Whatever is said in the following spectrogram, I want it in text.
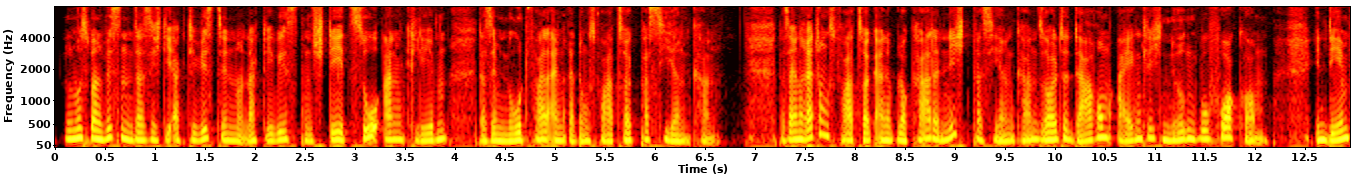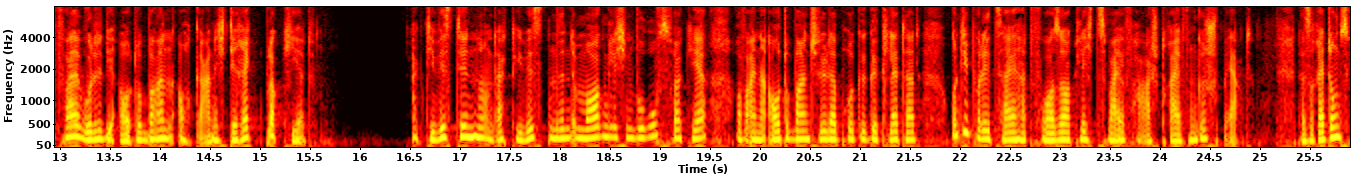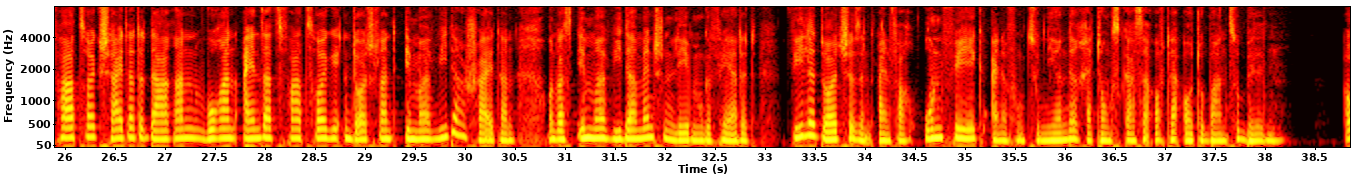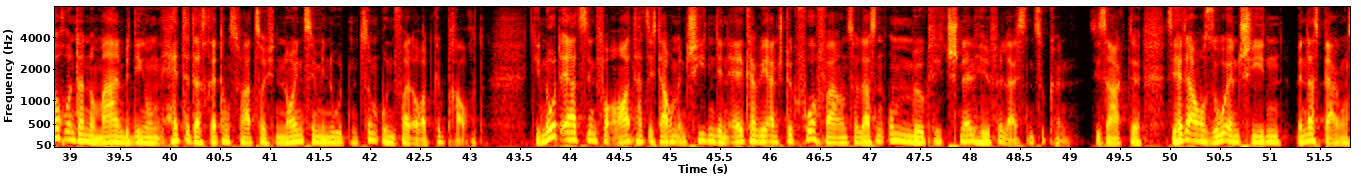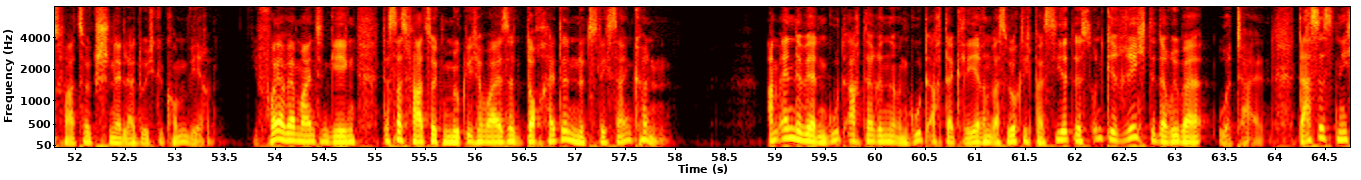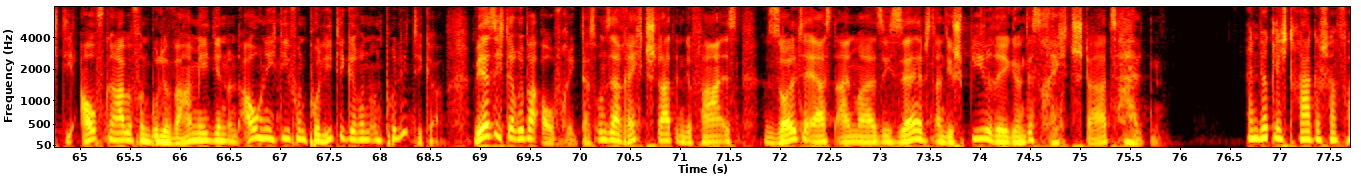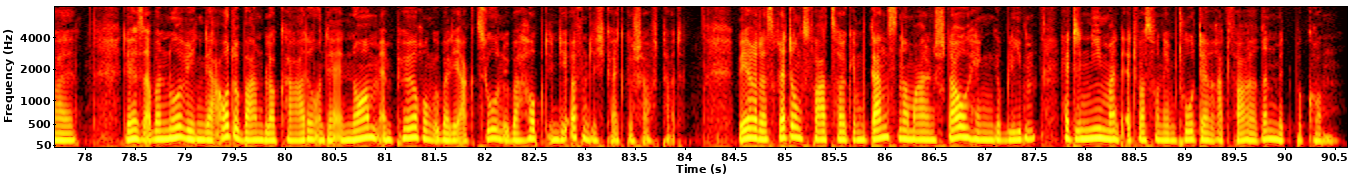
Nun muss man wissen, dass sich die Aktivistinnen und Aktivisten stets so ankleben, dass im Notfall ein Rettungsfahrzeug passieren kann. Dass ein Rettungsfahrzeug eine Blockade nicht passieren kann, sollte darum eigentlich nirgendwo vorkommen. In dem Fall wurde die Autobahn auch gar nicht direkt blockiert. Aktivistinnen und Aktivisten sind im morgendlichen Berufsverkehr auf eine Autobahnschilderbrücke geklettert und die Polizei hat vorsorglich zwei Fahrstreifen gesperrt. Das Rettungsfahrzeug scheiterte daran, woran Einsatzfahrzeuge in Deutschland immer wieder scheitern und was immer wieder Menschenleben gefährdet. Viele Deutsche sind einfach unfähig, eine funktionierende Rettungsgasse auf der Autobahn zu bilden. Auch unter normalen Bedingungen hätte das Rettungsfahrzeug 19 Minuten zum Unfallort gebraucht. Die Notärztin vor Ort hat sich darum entschieden, den LKW ein Stück vorfahren zu lassen, um möglichst schnell Hilfe leisten zu können. Sie sagte, sie hätte auch so entschieden, wenn das Bergungsfahrzeug schneller durchgekommen wäre. Die Feuerwehr meint hingegen, dass das Fahrzeug möglicherweise doch hätte nützlich sein können. Am Ende werden Gutachterinnen und Gutachter klären, was wirklich passiert ist und Gerichte darüber urteilen. Das ist nicht die Aufgabe von Boulevardmedien und auch nicht die von Politikerinnen und Politikern. Wer sich darüber aufregt, dass unser Rechtsstaat in Gefahr ist, sollte erst einmal sich selbst an die Spielregeln des Rechtsstaats halten. Ein wirklich tragischer Fall, der es aber nur wegen der Autobahnblockade und der enormen Empörung über die Aktion überhaupt in die Öffentlichkeit geschafft hat. Wäre das Rettungsfahrzeug im ganz normalen Stau hängen geblieben, hätte niemand etwas von dem Tod der Radfahrerin mitbekommen.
